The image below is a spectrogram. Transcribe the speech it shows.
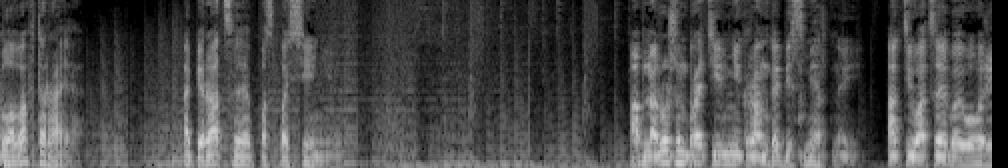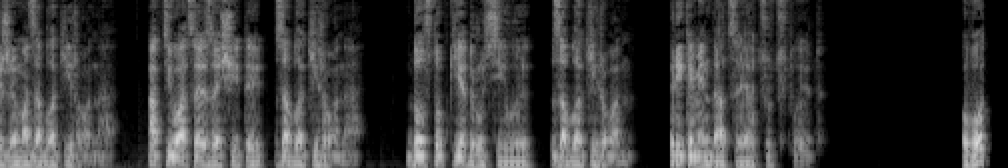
Глава вторая. Операция по спасению. Обнаружен противник ранга бессмертный. Активация боевого режима заблокирована. Активация защиты заблокирована. Доступ к ядру силы заблокирован. Рекомендации отсутствуют. Вот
